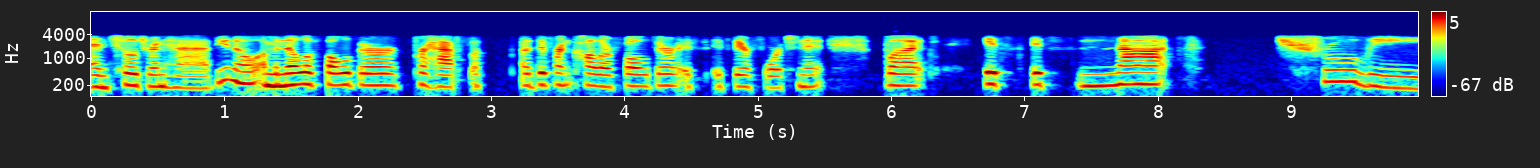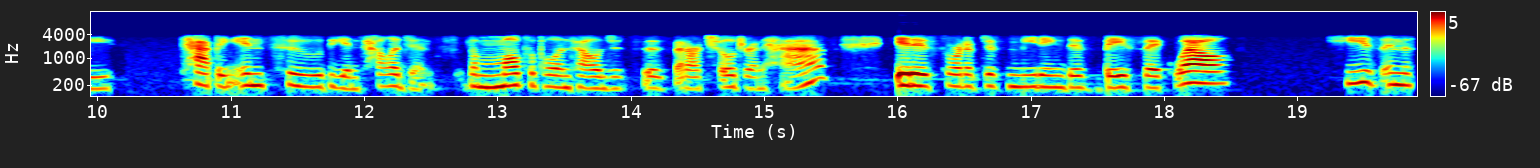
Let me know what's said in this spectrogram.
and children have, you know, a manila folder, perhaps a a different color folder if if they're fortunate, but it's it's not truly tapping into the intelligence, the multiple intelligences that our children have. It is sort of just meeting this basic, well, he's in the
